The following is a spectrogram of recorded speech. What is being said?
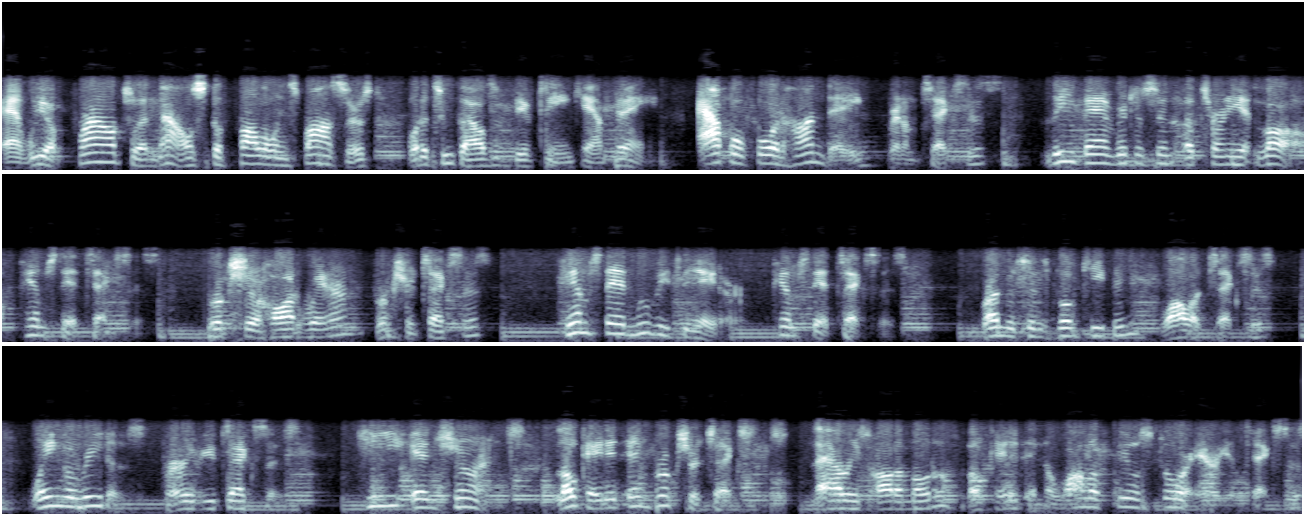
and we are proud to announce the following sponsors for the 2015 campaign. Apple Ford Hyundai, Brenham, Texas. Lee Van Richardson, attorney at law, Hempstead, Texas. Brookshire Hardware, Brookshire, Texas. Hempstead Movie Theater, Hempstead, Texas. Runderson's Bookkeeping, Waller, Texas. Wingaritas, Prairie View, Texas. Key Insurance, located in Brookshire, Texas. Larry's Automotive, located in the Waller Field Store area, Texas.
